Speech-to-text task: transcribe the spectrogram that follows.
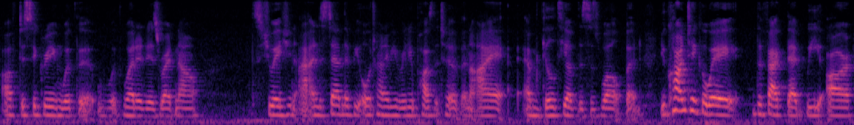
of disagreeing with the with what it is right now situation. I understand that we're all trying to be really positive, and I am guilty of this as well. But you can't take away the fact that we are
